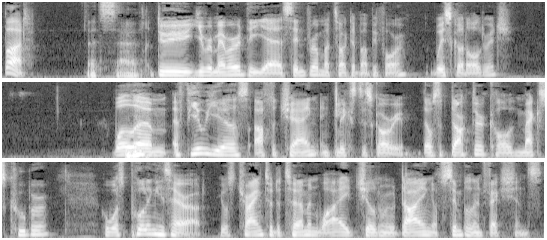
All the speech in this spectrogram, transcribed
But That's sad. Do you remember the uh, syndrome I talked about before Wiskott Aldrich? Well, um, a few years after Chang and Glick's discovery, there was a doctor called Max Cooper who was pulling his hair out. He was trying to determine why children were dying of simple infections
